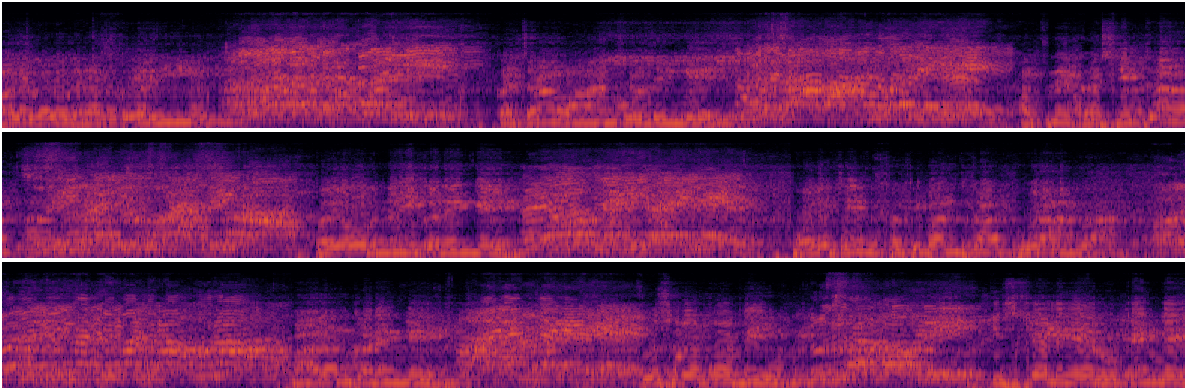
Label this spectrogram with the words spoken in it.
अलग अलग रखकर ही कचरा वाहन को देंगे। अपने घर का प्रयोग नहीं करेंगे। पॉलिथीन प्रतिबंध का पूरा। पालन करेंगे। दूसरों को भी। इसके लिए रोकेंगे।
